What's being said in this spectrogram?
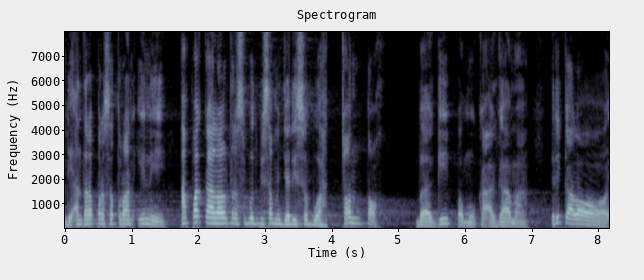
di antara perseteruan ini apakah hal tersebut bisa menjadi sebuah contoh bagi pemuka agama? Jadi kalau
